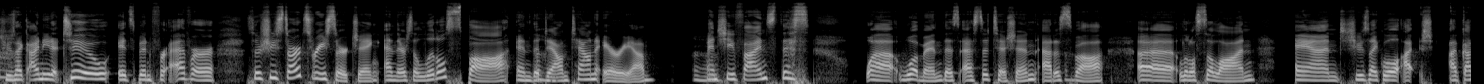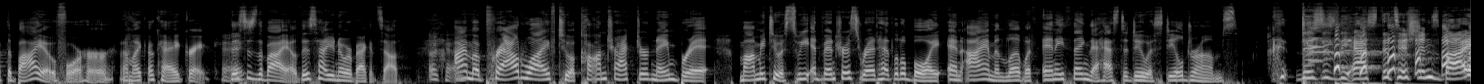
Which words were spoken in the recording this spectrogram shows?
She was like, I need it too. It's been forever. So she starts researching, and there's a little spa in the uh-huh. downtown area. And uh-huh. she finds this uh, woman, this esthetician at a uh-huh. spa, a little salon. And she was like, Well, I, sh- I've got the bio for her. And I'm like, Okay, great. This is the bio. This is how you know we're back in South. Okay. I'm a proud wife to a contractor named Britt, mommy to a sweet, adventurous redhead little boy, and I am in love with anything that has to do with steel drums. This is the esthetician's bio.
